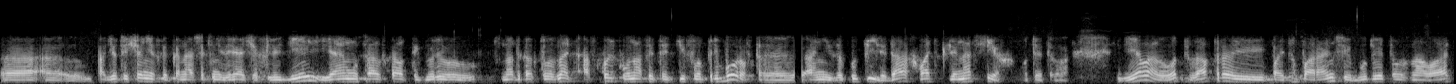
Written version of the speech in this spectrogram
э, пойдет еще несколько наших незрячих людей. Я ему сразу сказал, ты говорю, надо как-то узнать, а сколько у нас это тифлоприборов-то они закупили, да, хватит ли на всех вот этого дела. Вот завтра и пойду пораньше и буду это узнавать.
